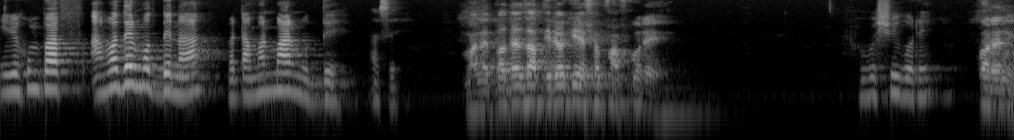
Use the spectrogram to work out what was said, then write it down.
এরকম পাপ আমাদের মধ্যে না বাট আমার মার মধ্যে আছে। মানে তোদের জাতিরও কি এসব পাপ করে? অবশ্যই করে। করেনি?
